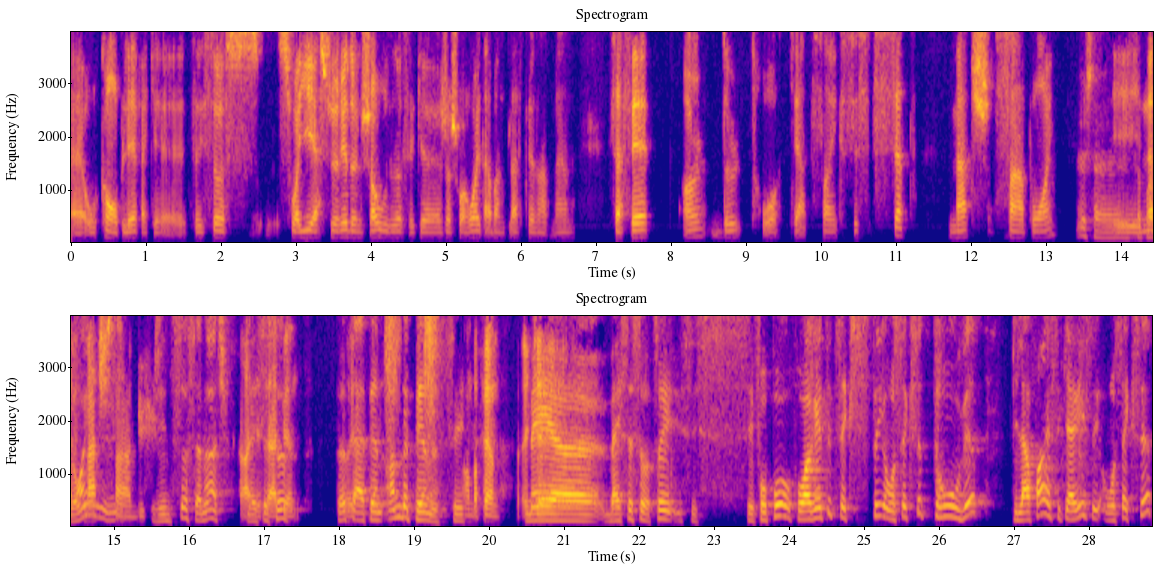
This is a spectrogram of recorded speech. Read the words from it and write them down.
euh, au complet. Fait que, ça, soyez assurés d'une chose, c'est que Joshua Roy est à la bonne place présentement. Ça fait 1, 2, 3, 4, 5, 6, 7 matchs sans points. et 9 matchs sans but. J'ai dit ça, ce match. Ah, c'est ça. c'est à peine on the pin. On the pin. Mais euh, ben c'est ça, tu sais, c'est faut pas, faut arrêter de s'exciter. On s'excite trop vite. Puis l'affaire, c'est qui arrive, c'est on s'excite.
